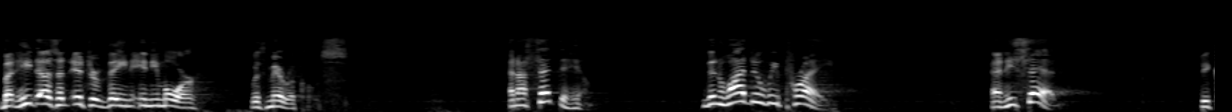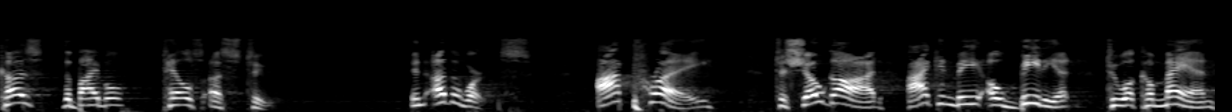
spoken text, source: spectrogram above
But He doesn't intervene anymore with miracles. And I said to him, then why do we pray? And he said, because the Bible tells us to. In other words, I pray to show God I can be obedient to a command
